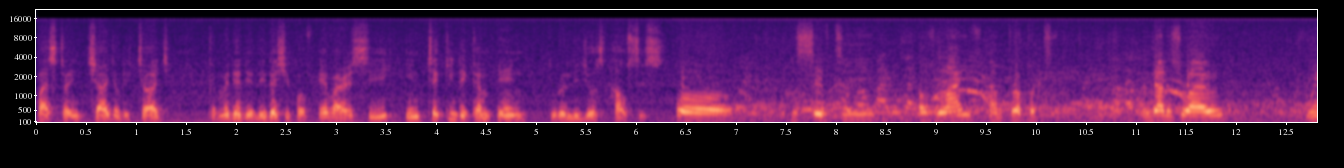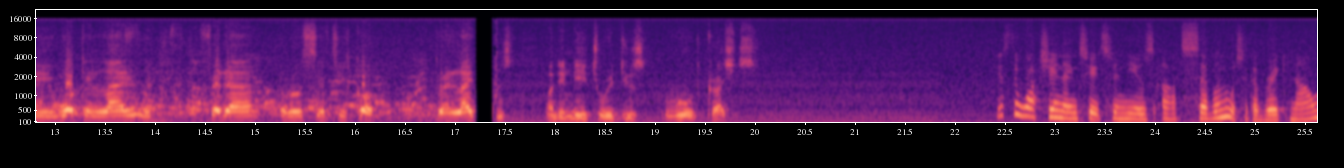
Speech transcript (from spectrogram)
pastor in charge of the church commended the leadership of FRSC in taking the campaign to religious houses. For the safety of life and property. And that is why we work in line with Federal Road Safety Corps to enlighten on the need to reduce road crashes. You're still watching NTA News at 7. We'll take a break now.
